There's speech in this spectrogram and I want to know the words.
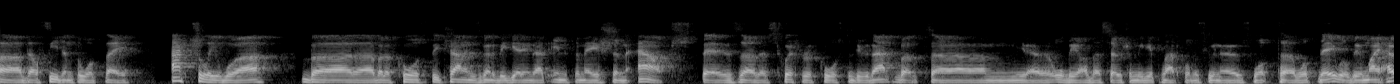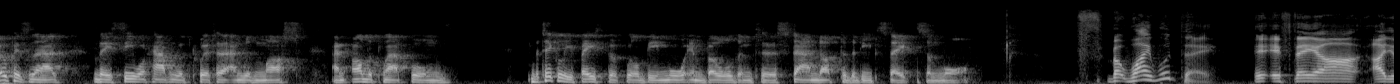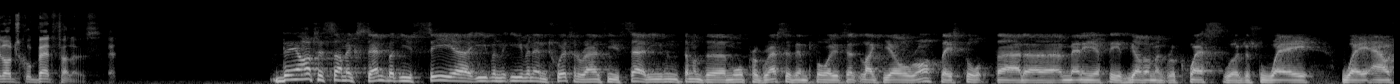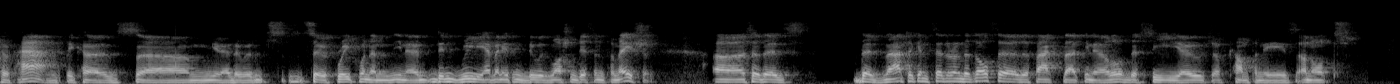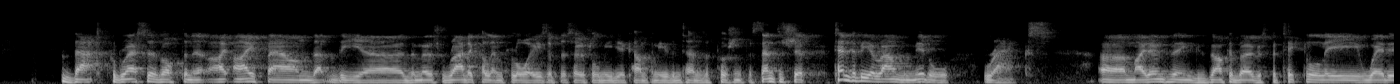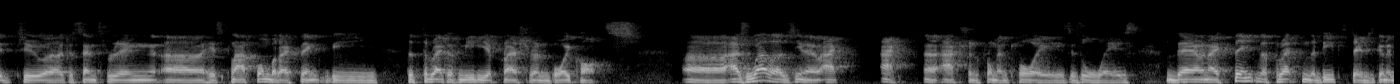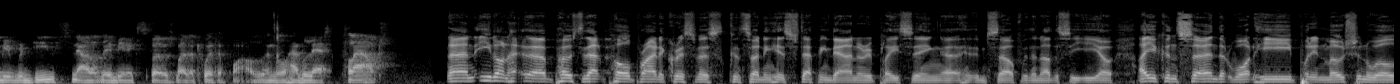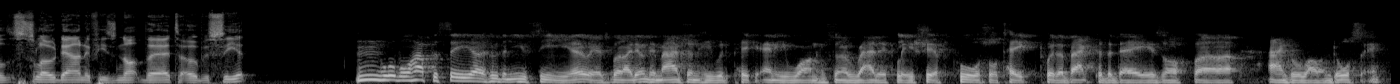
uh, they'll see them for what they actually were but uh, but of course, the challenge is going to be getting that information out. There's uh, there's Twitter, of course, to do that, but um, you know all the other social media platforms. Who knows what uh, what they will do? My hope is that they see what happened with Twitter and with Musk and other platforms, particularly Facebook, will be more emboldened to stand up to the deep state some more. But why would they, if they are ideological bedfellows? They are to some extent, but you see, uh, even even in Twitter, as you said, even some of the more progressive employees, like Yoel Roth, they thought that uh, many of these government requests were just way way out of hand because um, you know they were so frequent and you know didn't really have anything to do with Russian disinformation. Uh, so there's there's that to consider, and there's also the fact that you know a lot of the CEOs of companies are not that progressive. Often, I, I found that the uh, the most radical employees of the social media companies, in terms of pushing for censorship, tend to be around the middle ranks. Um, I don't think Zuckerberg is particularly wedded to uh, to censoring uh, his platform, but I think the the threat of media pressure and boycotts, uh, as well as you know act, act, uh, action from employees, is always there. And I think the threat from the deep state is going to be reduced now that they've been exposed by the Twitter files, and they'll have less clout. And Elon uh, posted that poll prior to Christmas concerning his stepping down and replacing uh, himself with another CEO. Are you concerned that what he put in motion will slow down if he's not there to oversee it? Mm, well, we'll have to see uh, who the new CEO is, but I don't imagine he would pick anyone who's going to radically shift course or take Twitter back to the days of uh, Agrawal and Dorsey.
